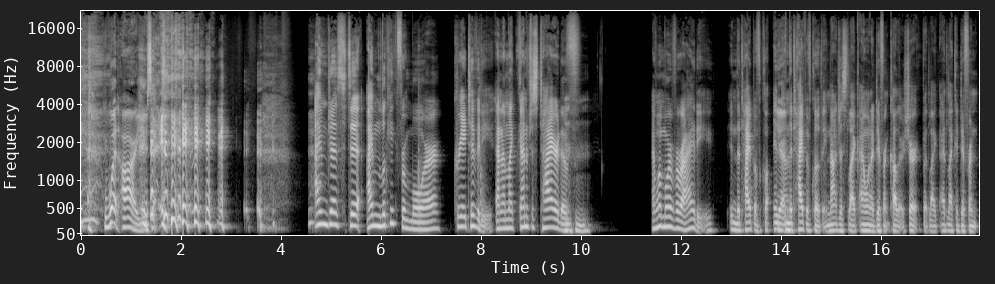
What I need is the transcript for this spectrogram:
what are you saying? I'm just, uh, I'm looking for more creativity, and I'm like kind of just tired of. Mhm. I want more variety in the type of clo- in, Yeah. in the type of clothing, not just like I want a different color shirt, but like I'd like a different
